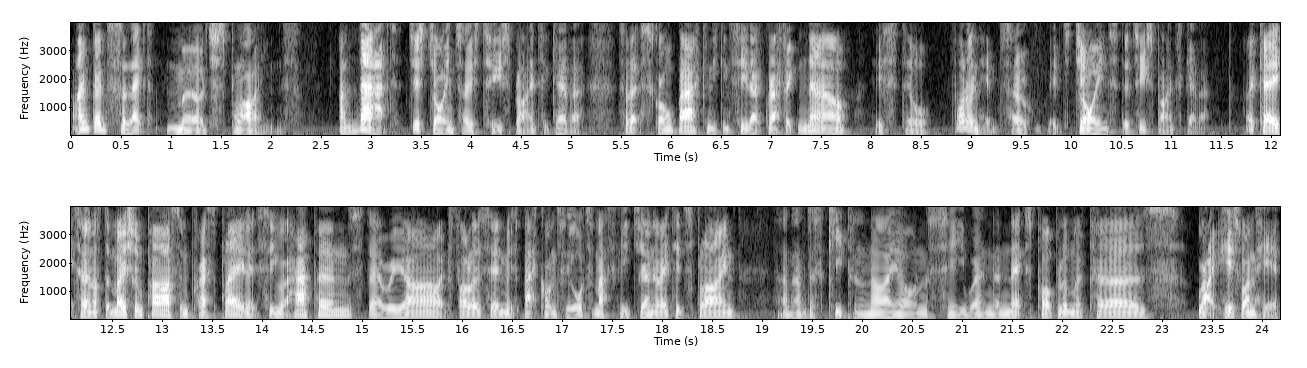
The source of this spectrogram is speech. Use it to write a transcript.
I'm going to select merge splines. And that just joins those two splines together. So let's scroll back and you can see that graphic now is still following him. So it's joined the two splines together. Okay, turn off the motion paths and press play. Let's see what happens. There we are. It follows him. It's back onto the automatically generated spline. And I'm just keeping an eye on, see when the next problem occurs. Right, here's one here.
